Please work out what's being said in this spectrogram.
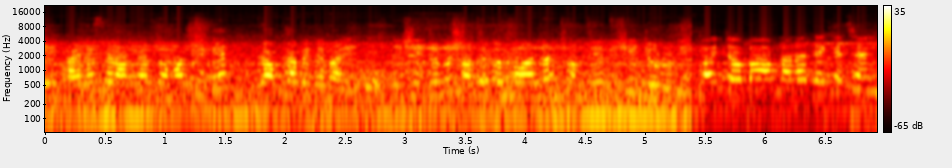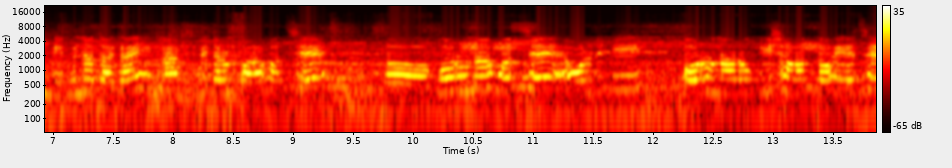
এই ভাইরাসের আক্রান্ত হওয়ার থেকে রক্ষা পেতে পারি। সেই জন্য সচেতন হওয়াটা সবচেয়ে বেশি জরুরি। হয়তো বা আপনারা দেখেছেন, বিভিন্ন জায়গায় মাস্ক বিতরণ করা হচ্ছে। তো করোনা হচ্ছে অলরেডি করোনা হয়েছে।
